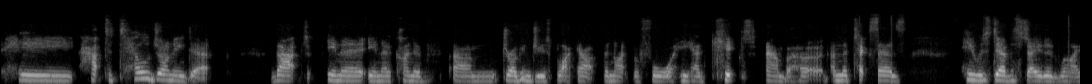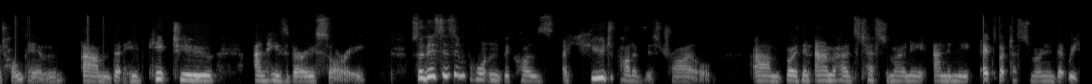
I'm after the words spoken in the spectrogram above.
he had to tell Johnny Depp that in a in a kind of um, drug induced blackout the night before he had kicked Amber Heard, and the text says he was devastated when I told him um, that he'd kicked you, and he's very sorry. So this is important because a huge part of this trial, um, both in Amber Heard's testimony and in the expert testimony that we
